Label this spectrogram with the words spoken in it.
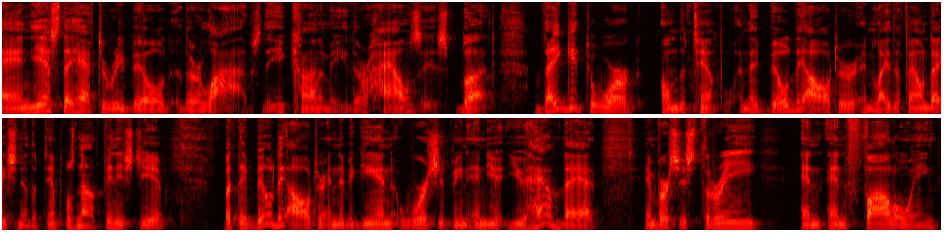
and yes, they have to rebuild their lives, the economy, their houses, but they get to work on the temple and they build the altar and lay the foundation. Now, the temple's not finished yet, but they build the altar and they begin worshiping. And you, you have that in verses 3 and, and following.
